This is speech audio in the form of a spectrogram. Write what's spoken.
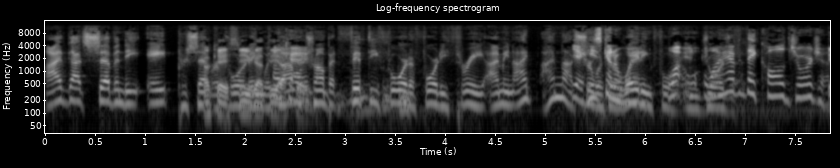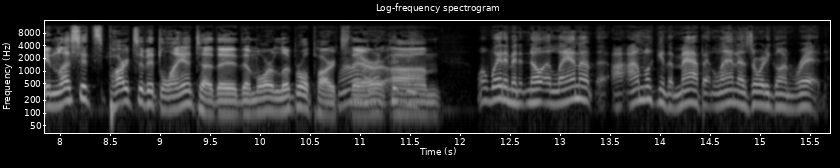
I've got 78% Okay, reporting got with Donald update. Trump at 54 to 43. I mean, I, I'm not Yeah, sure he's what going they're to waiting for Why, in why haven't they called Georgia? Unless it's parts of Atlanta, the the more liberal parts Well, there. that could be- Um, Well, wait a minute. No, Atlanta. I- I'm looking at the map. Atlanta has already gone red.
